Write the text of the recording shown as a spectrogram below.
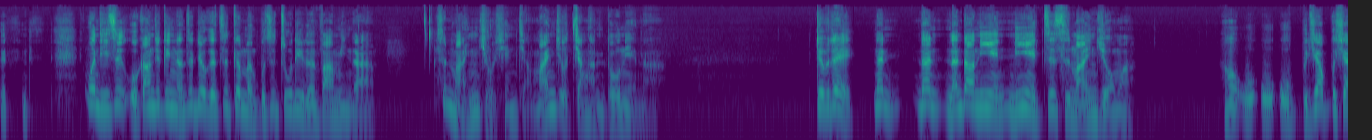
问题是我刚刚就跟你讲，这六个字根本不是朱立伦发明的、啊，是马英九先讲。马英九讲很多年了、对不对？那那难道你也你也支持马英九吗？好，我我我比较不下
